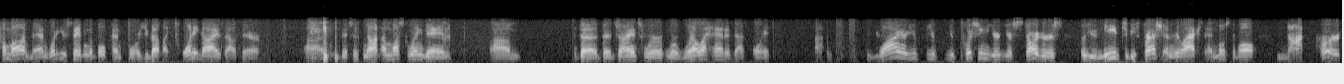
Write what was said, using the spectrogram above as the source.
come on, man, what are you saving the bullpen for? You got like 20 guys out there uh, this is not a must-win game. Um, the the Giants were were well ahead at that point. Why are you you you pushing your your starters who you need to be fresh and relaxed and most of all not hurt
